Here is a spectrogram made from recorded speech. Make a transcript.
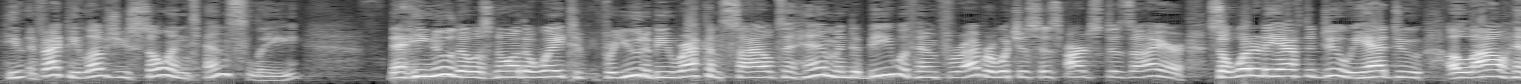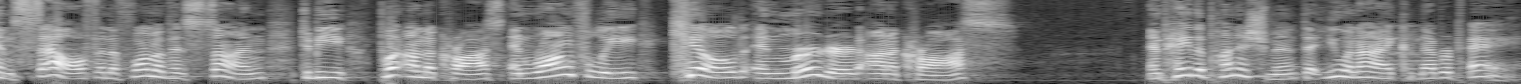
He, in fact, He loves you so intensely that He knew there was no other way to, for you to be reconciled to Him and to be with Him forever, which is His heart's desire. So, what did He have to do? He had to allow Himself, in the form of His Son, to be put on the cross and wrongfully killed and murdered on a cross and pay the punishment that you and I could never pay.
